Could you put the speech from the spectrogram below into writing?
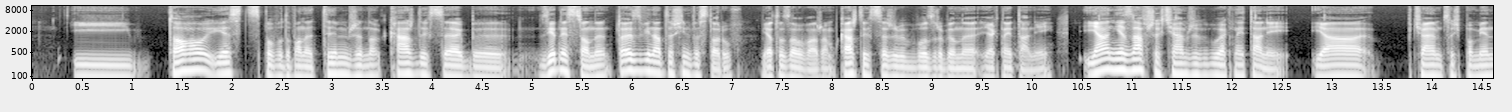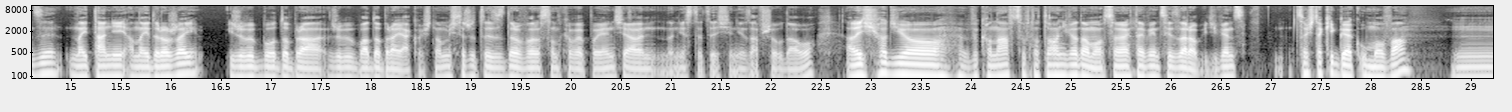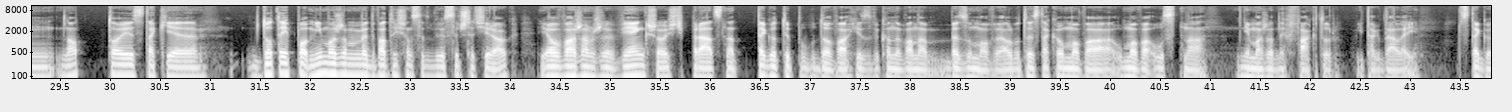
I to jest spowodowane tym, że no każdy chce jakby, z jednej strony, to jest wina też inwestorów, ja to zauważam. Każdy chce, żeby było zrobione jak najtaniej. Ja nie zawsze chciałem, żeby było jak najtaniej. Ja chciałem coś pomiędzy najtaniej a najdrożej i żeby, było dobra, żeby była dobra jakość. No myślę, że to jest zdroworozsądkowe pojęcie, ale no niestety się nie zawsze udało. Ale jeśli chodzi o wykonawców, no to oni wiadomo, chcą jak najwięcej zarobić, więc coś takiego jak umowa, mm, no to jest takie do tej pory, mimo że mamy 2023 rok, ja uważam, że większość prac na tego typu budowach jest wykonywana bez umowy, albo to jest taka umowa, umowa ustna, nie ma żadnych faktur i tak dalej. Z tego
